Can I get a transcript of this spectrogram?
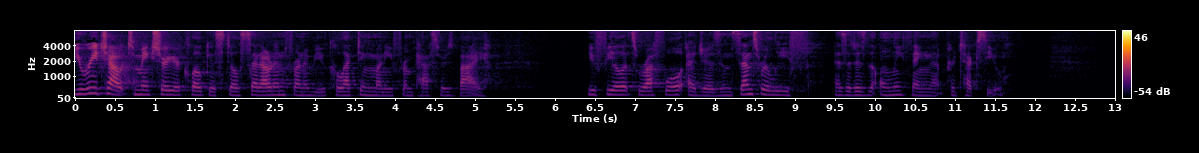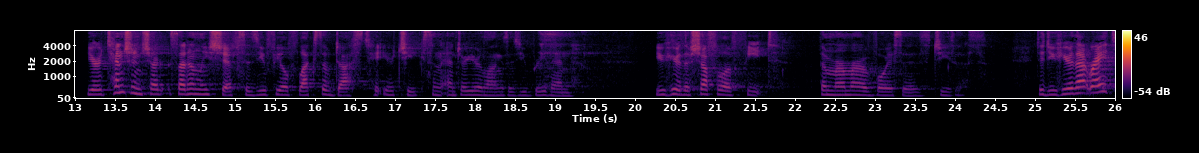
You reach out to make sure your cloak is still set out in front of you, collecting money from passersby. You feel its rough wool edges and sense relief as it is the only thing that protects you. Your attention sh- suddenly shifts as you feel flecks of dust hit your cheeks and enter your lungs as you breathe in. You hear the shuffle of feet, the murmur of voices Jesus. Did you hear that right?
